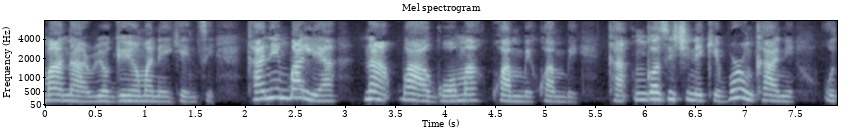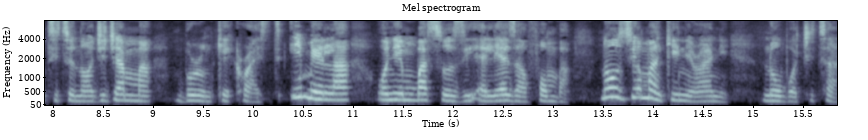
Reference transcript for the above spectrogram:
Ma na-arịọ gị ọma na-ege ntị ka anyị gbalịa na-akpa agwa ọma kwa mgbe kwa mgbe ka ngọzi chineke bụrụ nke anyị otito na ọjịja mma bụrụ nke kraịst. Imeela onye mgbasa ozi elieze fọmba na ozi ọma nke inyere anyị n'ụbọchị taa.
